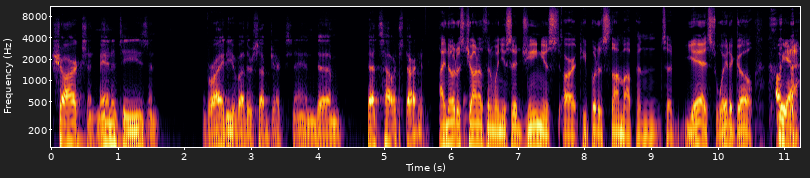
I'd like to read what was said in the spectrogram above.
sharks and manatees and a variety of other subjects. And um, that's how it started. I noticed, Jonathan, when you said genius art, he put his thumb up and said, Yes, way to go. Oh, yeah.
